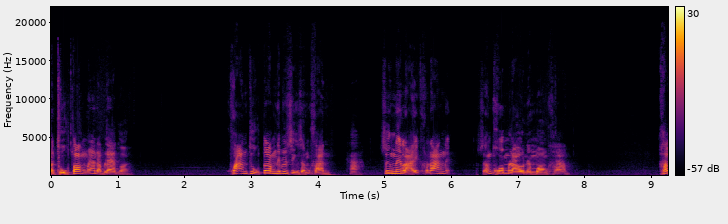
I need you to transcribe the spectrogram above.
มันถูกต้องไหมอันดับแรกก่อน ความถูกต้องนี่เป็นสิ่งสำคัญ ค่ะ ซึ่งในหลายครั้งเนี่ย สังคมเราเนี่ยมองข้าม เขา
